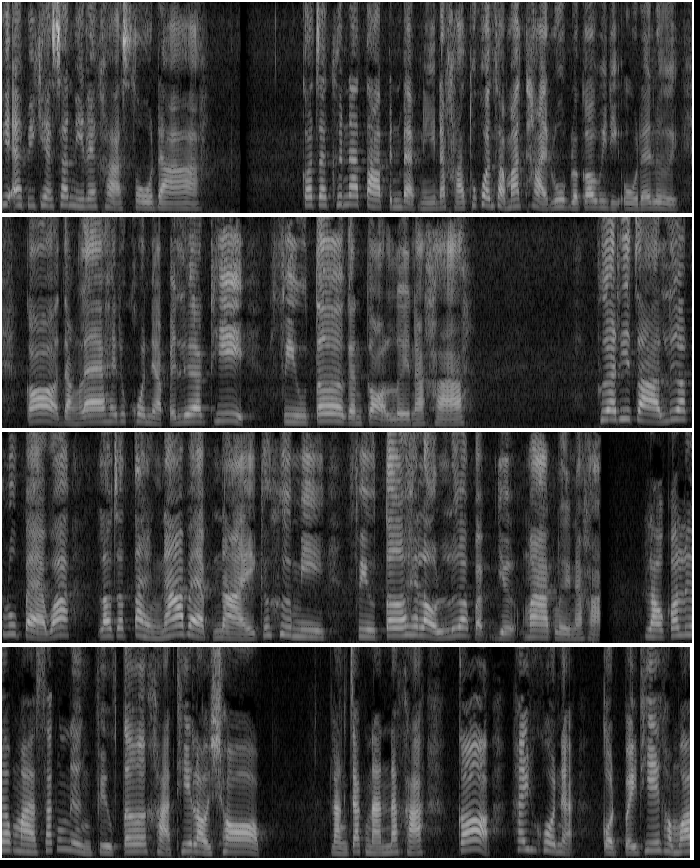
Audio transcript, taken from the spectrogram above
ที่แอปพลิเคชันนี้เลยค่ะโซดาก็จะขึ้นหน้าตาเป็นแบบนี้นะคะ ทุกคนสามารถถ่ายรูปแล้วก็วิดีโอได้เลย ก็ดังแรกให้ทุกคนเนี่ยไปเลือกที่ฟิลเตอร์กันก่อนเลยนะคะ เพื่อที่จะเลือกรูปแบบว่าเราจะแต่งหน้าแบบไหนก็คือมีฟิลเตอร์ให้เราเลือกแบบเยอะมากเลยนะคะ เราก็เลือกมาสักหนึ่งฟิลเตอร์ค่ะที่เราชอบ หลังจากนั้นนะคะ ก็ให้ทุกคนเนี่ยกดไปที่คำว่า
